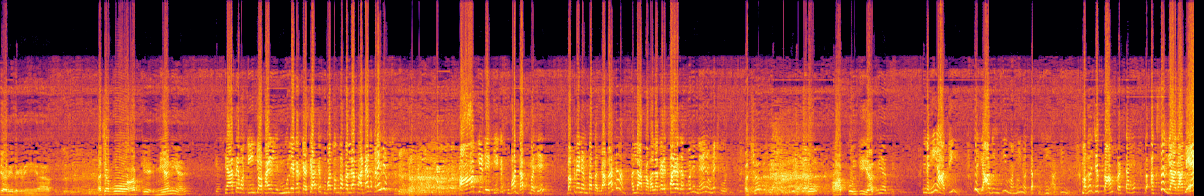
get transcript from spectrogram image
प्यारी लग रही हैं आप। अच्छा वो आपके मियाँ नहीं है? कैसे आते वो तीन चौथाई मुँह लेकर कैसे आते सुबह तो उनका कल्ला काटा बकरे ने। आप ये देखिए कि सुबह दस बजे बकरे ने उनका कल्ला काटा। अल्लाह का भला करे साढ़े दस बजे मैंने उन्हें छोड़ दिया। अच्छा तो आपको उनकी याद नहीं आती? नहीं आती। तो याद उनकी महीनों तक नहीं आती। मगर जब काम पड़ता है तो अक्सर याद आती है।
